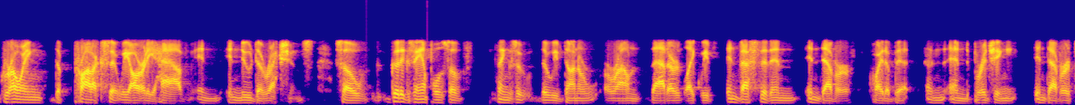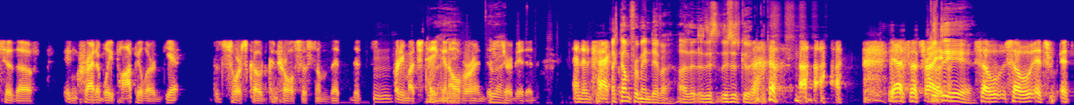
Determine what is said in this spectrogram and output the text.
growing the products that we already have in in new directions. So good examples of things that, that we've done around that are like we've invested in Endevor quite a bit and and bridging Endevor to the incredibly popular Git source code control system that that's mm-hmm. pretty much taken right. over and distributed. And in fact, I come from Endevor. Uh, this this is good. yes, that's right. Good to hear. So so it's it's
